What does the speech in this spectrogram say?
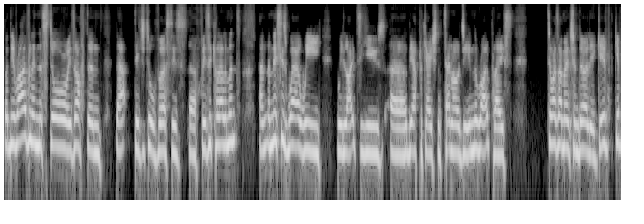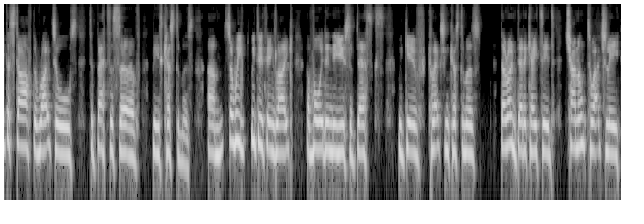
but the arrival in the store is often that digital versus uh, physical element, and and this is where we we like to use uh, the application of technology in the right place so as I mentioned earlier, give give the staff the right tools to better serve these customers. Um, so we we do things like avoiding the use of desks. We give collection customers their own dedicated channel to actually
